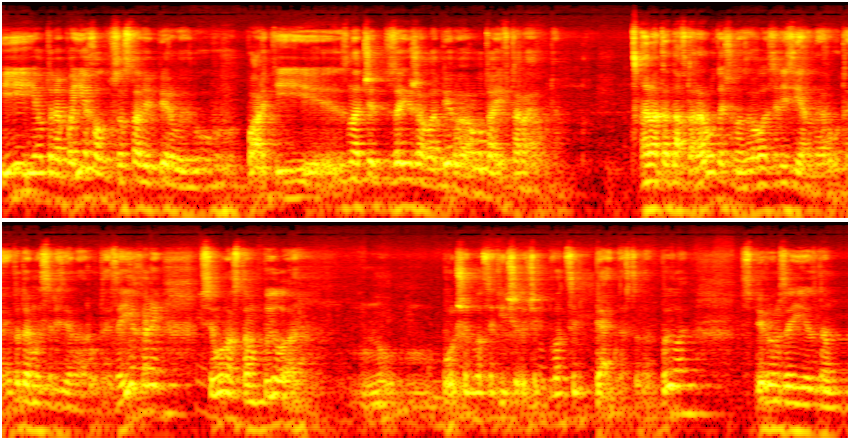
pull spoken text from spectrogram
И я тогда поехал в составе первой партии, значит, заезжала первая рота и вторая рота. Она тогда вторая рота еще называлась резервная рота. И тогда мы с резервной ротой заехали. Всего у нас там было ну, больше 20 человек, человек 25 нас тогда было с первым заездом.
